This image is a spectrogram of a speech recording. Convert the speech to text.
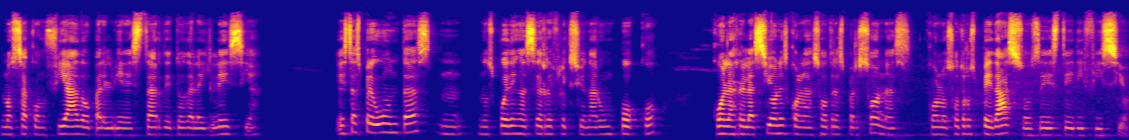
nos ha confiado para el bienestar de toda la iglesia. Estas preguntas mm, nos pueden hacer reflexionar un poco con las relaciones con las otras personas, con los otros pedazos de este edificio.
